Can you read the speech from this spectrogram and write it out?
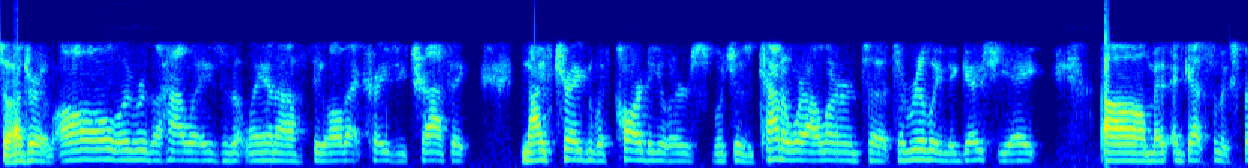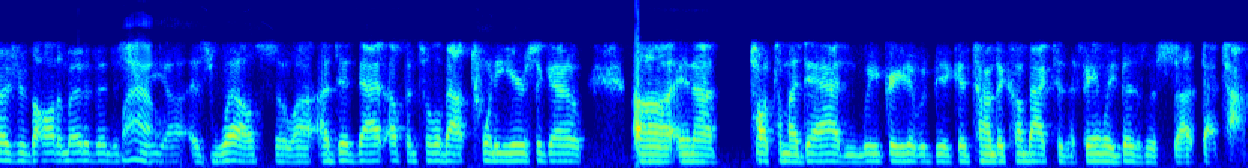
So I drove all over the highways of Atlanta through all that crazy traffic, knife trading with car dealers, which is kind of where I learned to, to really negotiate um, and, and got some exposure to the automotive industry Wow. uh, as well. So uh, I did that up until about 20 years ago. Uh, and I talked to my dad, and we agreed it would be a good time to come back to the family business uh, at that time.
